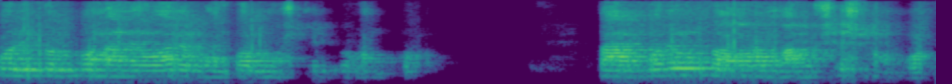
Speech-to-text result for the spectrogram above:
পরিকল্পনা নেওয়ার এবং কর্মসূচি গ্রহণ করা তারপরেও তো আমরা মানুষের সম্পর্ক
